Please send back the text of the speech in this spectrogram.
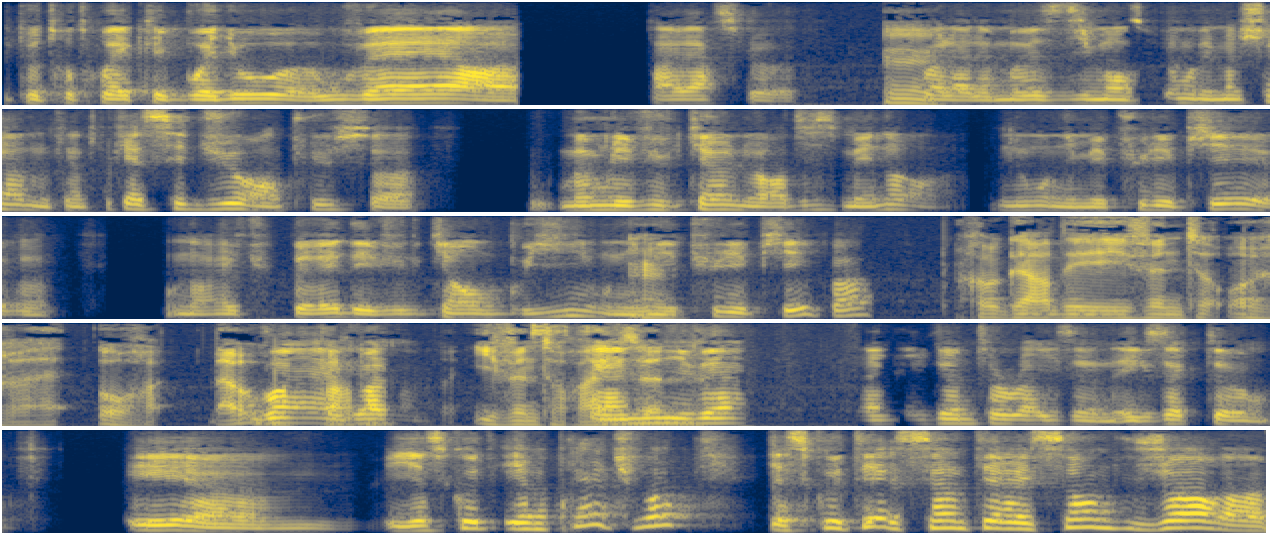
tu peux te retrouver avec les boyaux euh, ouverts, euh, traverse le, hmm. voilà, la mauvaise dimension, les machins. Donc, un truc assez dur en plus. Euh, même les Vulcains leur disent, mais non, nous, on n'y met plus les pieds. Euh, on a récupéré des Vulcains en bouillie, on n'y hmm. met plus les pieds, quoi. Regardez Event, Horizon. Ah, Event Horizon. Un univers, Event Horizon, exactement. Et euh, il y a ce côté, et après, tu vois, il y a ce côté assez intéressant du genre, euh,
